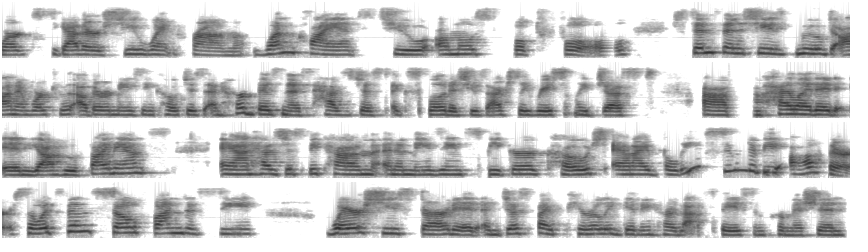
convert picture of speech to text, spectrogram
worked together, she went from one client to almost booked full. Since then, she's moved on and worked with other amazing coaches, and her business has just exploded. She was actually recently just um, highlighted in Yahoo Finance and has just become an amazing speaker, coach, and I believe soon to be author. So it's been so fun to see where she started and just by purely giving her that space and permission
